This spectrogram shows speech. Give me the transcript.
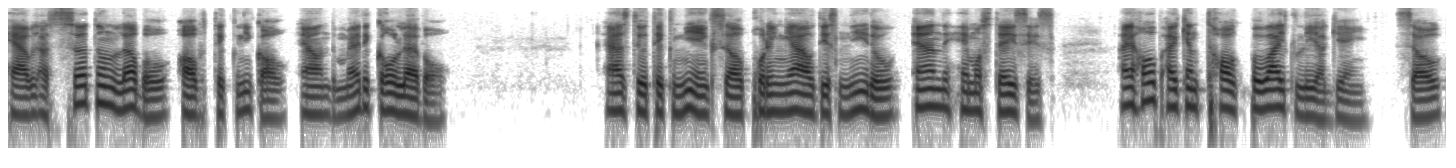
have a certain level of technical and medical level. As to techniques of pulling out this needle and hemostasis, I hope I can talk politely again, so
